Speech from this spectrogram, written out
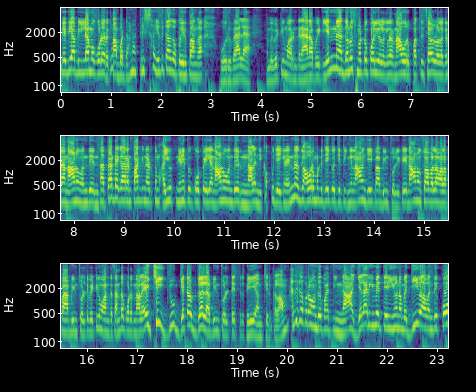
மேபி அப்படி இல்லாமல் கூட இருக்கலாம். பட் ஆனால் த்ரிஷா எதுக்காக போயிருப்பாங்க? ஒரு வேளை நம்ம வெற்றிமாறன்ட்டு நேராக போயிட்டு என்ன தனுஷ் மட்டும் கோழி வளர்க்குறேன் நான் ஒரு பத்து சேவல் வளர்க்குறேன். நானும் வந்து நான் பேட்டைக்காரன் பாட்டி நடத்தும் ஐயூட் நினைப்பு கோப்பையில் நானும் வந்து நாலஞ்சு கப்பு ஜெயிக்கிறேன். என்ன அவரை மட்டும் ஜெயிக்க வச்சிருக்கீங்க நானும் ஜெயிப்பேன் அப்படின்னு சொல்லிட்டு நானும் சோவெல்லாம் வளர்ப்பேன் அப்படின்னு சொல்லிட்டு வெற்றிமாறன் சண்டை போடுறதுனால ஏய் see you get out girl அப்படின்னு சொல்லிட்டு வெளியே அமைச்சிருக்கலாம். அதுக்கப்புறம் வந்து பார்த்தீங்கன்னா எல்லாருக்குமே தெரியும் நம்ம ஜீவா வந்து கோ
